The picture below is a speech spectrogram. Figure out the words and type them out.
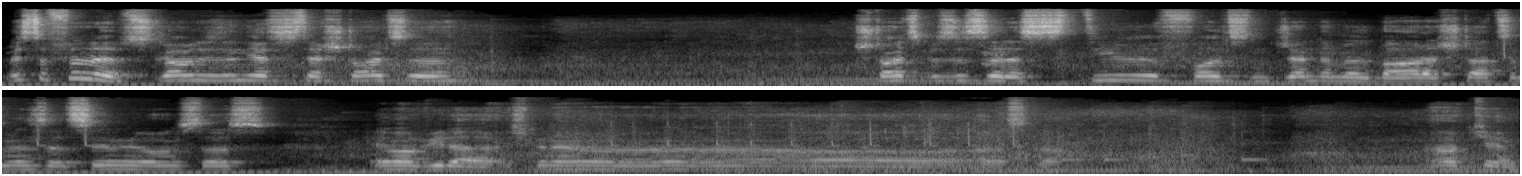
Mr. Phillips, ich glaube, Sie sind jetzt der stolze, stolze Besitzer des stilvollsten Gentleman Bar der Stadt. Zumindest erzählen wir uns das immer wieder. Ich bin... Äh, alles klar. Okay.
